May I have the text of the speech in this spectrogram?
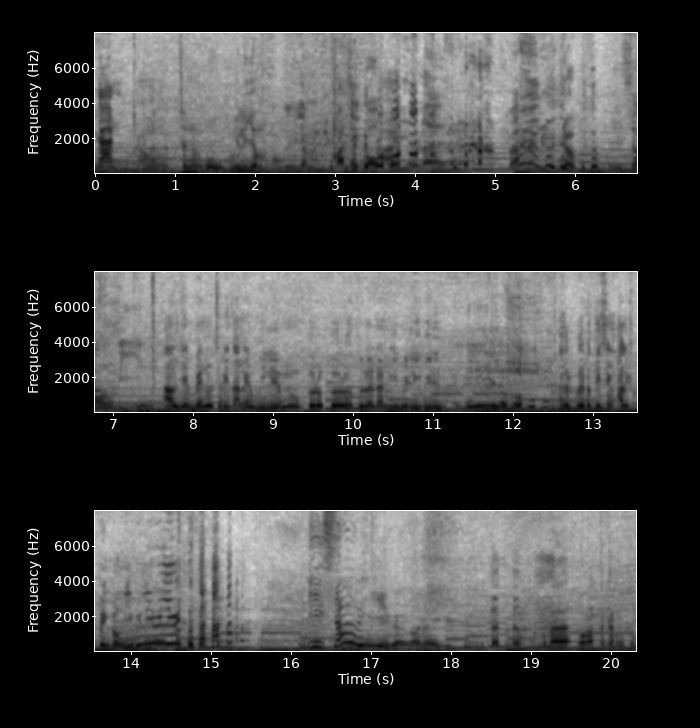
Kan. Oh, jenengku William William Paceko ae lah. Wah, Iya. iso piye? aku jemben ceritane William gara-gara dolanan iwil-iwil Willy lho. agar kowe ngerti sing alif bengkong iwil-iwil Iso piye kok ngono iki? Ora ora tekan untuk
